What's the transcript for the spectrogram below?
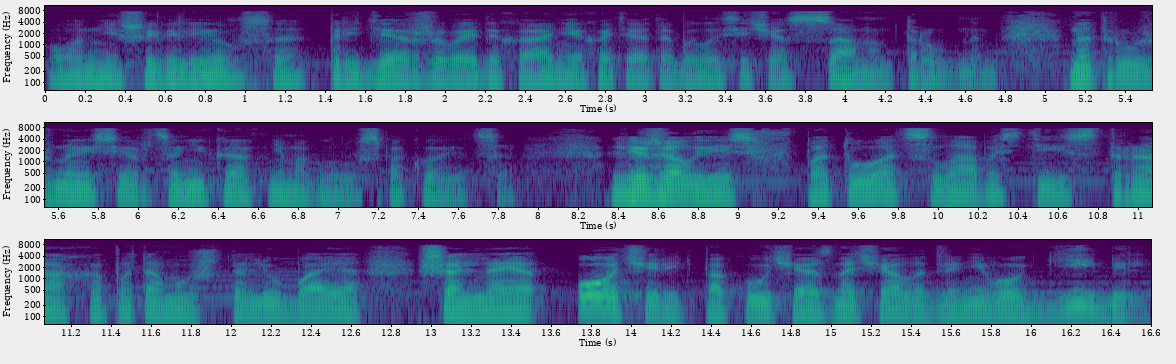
Он не шевелился, придерживая дыхание, хотя это было сейчас самым трудным. Натруженное сердце никак не могло успокоиться. Лежал весь в поту от слабости и страха, потому что любая шальная очередь по куче означала для него гибель.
